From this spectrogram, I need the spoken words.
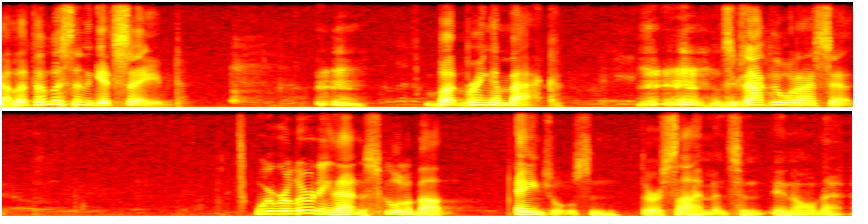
Now let them listen and get saved. but bring them back. That's exactly what I said. We were learning that in school about angels and their assignments and, and all that.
